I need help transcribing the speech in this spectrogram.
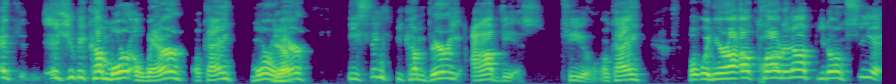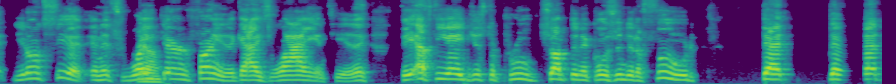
as you become more aware, okay, more aware, yep. these things become very obvious to you, okay. But when you're all clouded up, you don't see it. You don't see it, and it's right yeah. there in front of you. The guy's lying to you. The, the FDA just approved something that goes into the food that that, that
